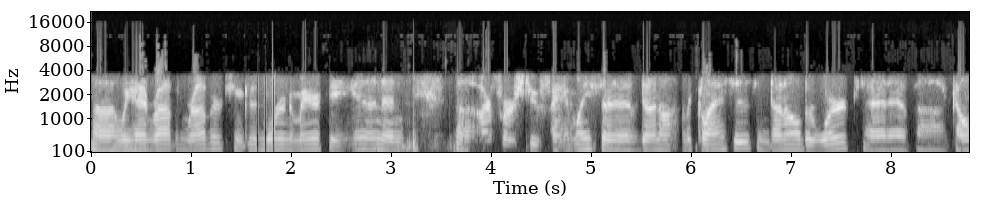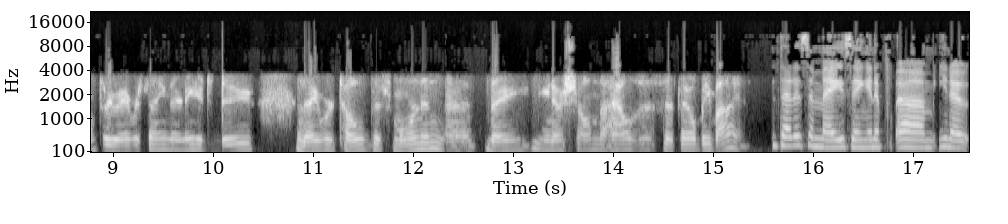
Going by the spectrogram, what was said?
uh, we had Robin Roberts and Good Morning America in, and uh, our first two families that have done all the classes and done all their work, that have uh, gone through everything they needed to do. They were told this morning that they, you know, shown the houses that they'll be buying. That is amazing. And if, um, you know,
